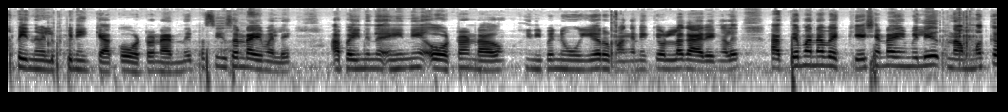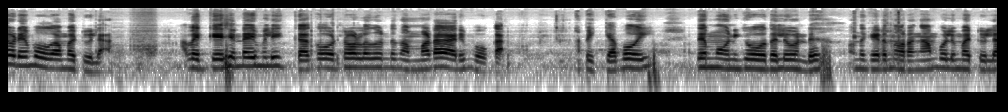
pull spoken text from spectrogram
തരേട്ടാ അപ്പം ഇന്ന് വെളുപ്പിന് ഇക്കാക്ക് ഓട്ടം ഉണ്ടായിരുന്നു. ഇപ്പം സീസൺ ടൈമല്ലേ അപ്പം ഇനി ഇനി ഓട്ടം ഉണ്ടാവും. ഇനിയിപ്പോൾ ന്യൂ ഇയറും അങ്ങനെയൊക്കെയുള്ള കാര്യങ്ങൾ സത്യം പറഞ്ഞാൽ വെക്കേഷൻ ടൈമിൽ നമുക്ക് എവിടെയും പോകാൻ പറ്റൂല. വെക്കേഷൻ ടൈമിൽ ഇക്കാക്ക് ഓട്ടം ഉള്ളതുകൊണ്ട് നമ്മുടെ കാര്യം പോക്കാം. അപ്പം ഇക്ക പോയി. ഇത് മോനിക്ക് ഓതലും ഉണ്ട്. ഒന്ന് കിടന്നുറങ്ങാൻ പോലും പറ്റൂല.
